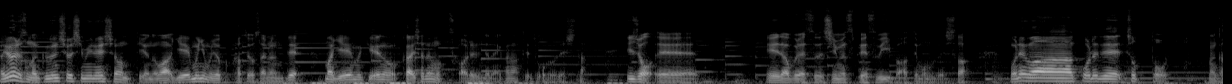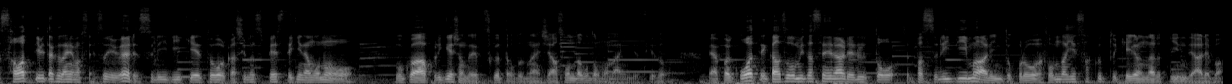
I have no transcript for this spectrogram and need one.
あいわゆるその群衆シミュレーションっていうのはゲームにもよく活用されるんで、まあ、ゲーム系の会社でも使われるんじゃないかなというところでした。以上、えー AWS シムスペースウィーバーってものでした。これは、これでちょっと、なんか触ってみたくなりますね。そういういわゆる 3D 系とかシムスペース的なものを、僕はアプリケーションで作ったことないし、遊んだこともないんですけど、やっぱりこうやって画像を満たせられると、やっぱ 3D 周りのところがそんだけサクッといけるようになるっていうんであれば、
